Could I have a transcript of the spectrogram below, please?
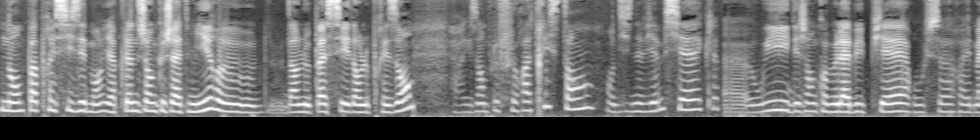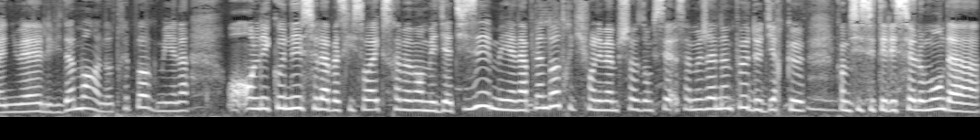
Non, pas précisément. Il y a plein de gens que j'admire euh, dans le passé et dans le présent. Par exemple, Flora Tristan au 19e siècle. Euh, oui, des gens comme l'abbé Pierre ou sœur Emmanuel, évidemment, à notre époque. Mais il y en a, on, on les connaît ceux-là parce qu'ils sont extrêmement médiatisés, mais il y en a plein d'autres qui font les mêmes choses. Donc ça me gêne un peu de dire que, comme si c'était les seuls au monde à,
